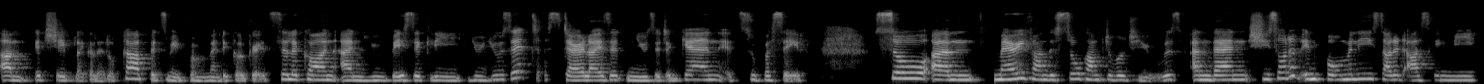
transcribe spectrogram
Um, it's shaped like a little cup. It's made from medical grade silicone and you basically you use it sterilize it and use it again. It's super safe So um, Mary found this so comfortable to use. And then she sort of informally started asking me,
